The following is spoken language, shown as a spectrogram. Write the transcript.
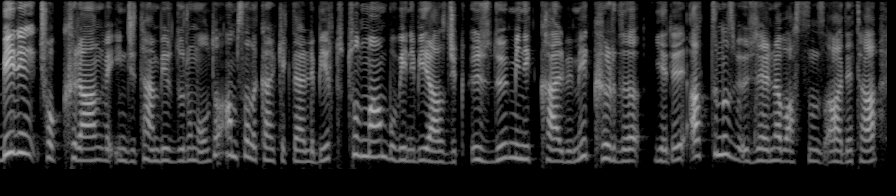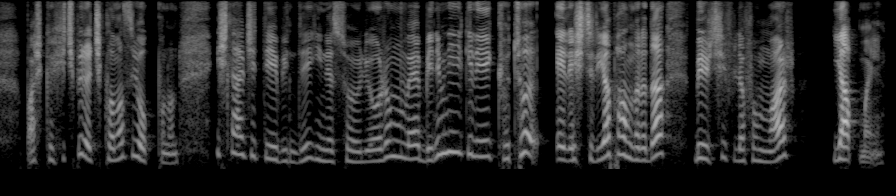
Beni çok kıran ve inciten bir durum oldu. Amsalık erkeklerle bir tutulmam. Bu beni birazcık üzdü. Minik kalbimi kırdı. Yere attınız ve üzerine bastınız adeta. Başka hiçbir açıklaması yok bunun. İşler ciddiye bindi yine söylüyorum ve benimle ilgili kötü eleştiri yapanlara da bir çift lafım var. Yapmayın.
